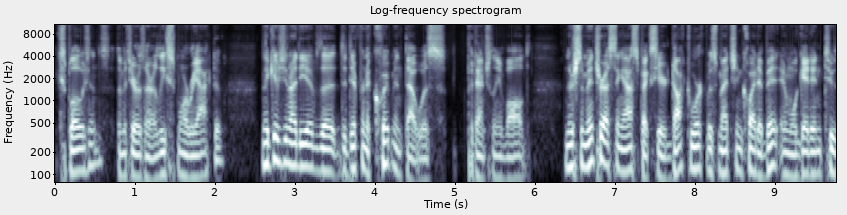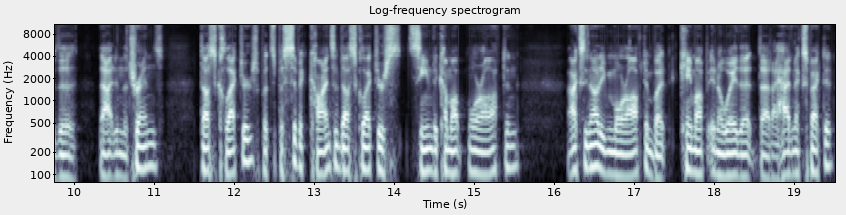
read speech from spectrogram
explosions. The materials are at least more reactive. And that gives you an idea of the the different equipment that was potentially involved. And there's some interesting aspects here. Duct work was mentioned quite a bit, and we'll get into the that in the trends. Dust collectors, but specific kinds of dust collectors seem to come up more often. Actually, not even more often, but came up in a way that that I hadn't expected.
